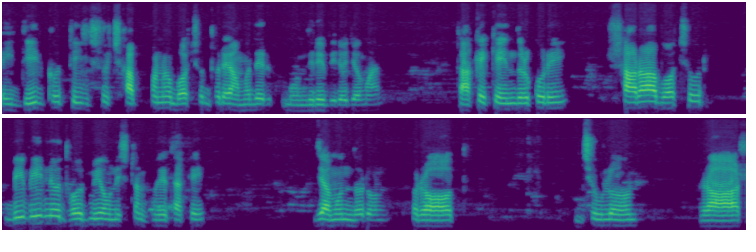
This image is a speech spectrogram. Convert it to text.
এই দীর্ঘ তিনশো ছাপ্পান্ন বছর ধরে আমাদের মন্দিরে বিরাজমান। তাকে কেন্দ্র করেই সারা বছর বিভিন্ন ধর্মীয় অনুষ্ঠান হয়ে থাকে। যেমন ধরুন, রথ, ঝুলন, রাস,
